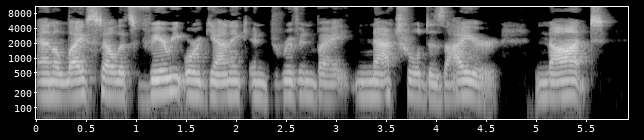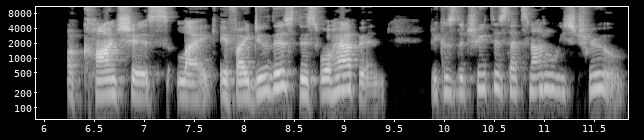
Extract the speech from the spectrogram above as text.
and a lifestyle that's very organic and driven by natural desire, not a conscious, like, if I do this, this will happen. Because the truth is, that's not always true.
